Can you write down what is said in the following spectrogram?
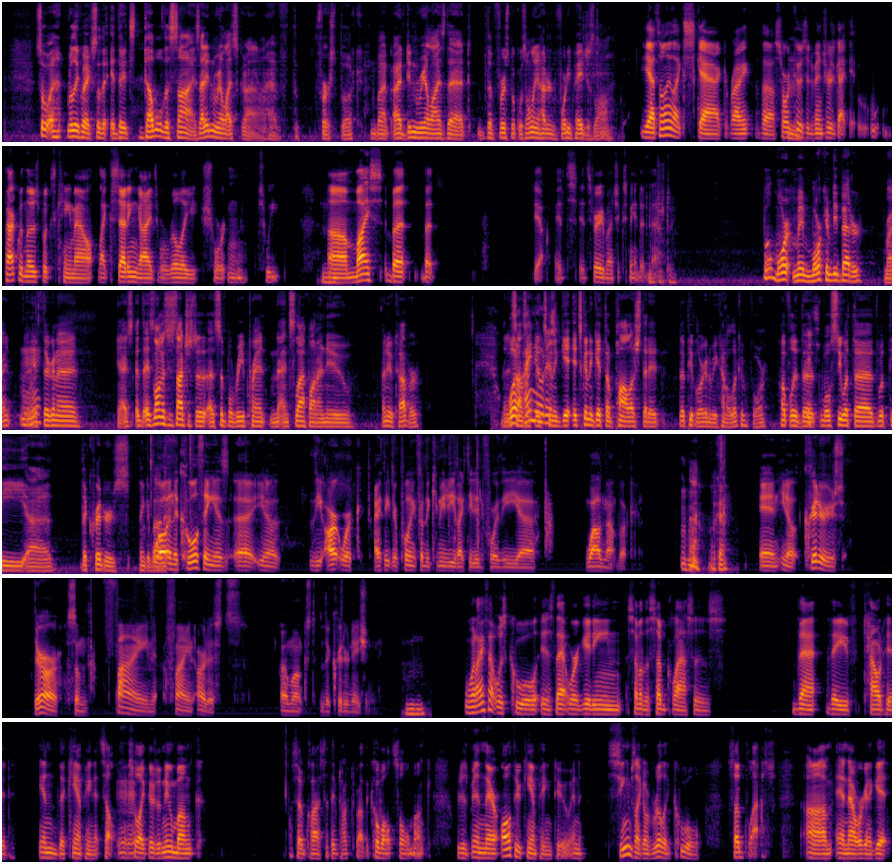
So uh, really quick, so that it's double the size. I didn't realize. I don't have the first book, but I didn't realize that the first book was only 140 pages long. Yeah, it's only like SCAG, right? The Sword Hmm. Coast Adventurer's Guide. Back when those books came out, like setting guides were really short and sweet. Hmm. Um, my but but yeah, it's it's very much expanded now. Well, more. I mean, more can be better, right? Mm-hmm. If they're gonna, yeah, as, as long as it's not just a, a simple reprint and, and slap on a new a new cover. Then it What sounds I like it's gonna get it's gonna get the polish that it that people are gonna be kind of looking for. Hopefully, the we'll see what the what the uh, the critters think about Well, it. and the cool thing is, uh, you know, the artwork. I think they're pulling from the community like they did for the uh, Wildemount book. Mm-hmm. Ah, okay. And you know, critters. There are some fine, fine artists amongst the Critter Nation. hmm What I thought was cool is that we're getting some of the subclasses that they've touted in the campaign itself. Mhm. So, like, there's a new monk subclass that they've talked about, the Cobalt Soul Monk, which has been there all through campaign two, and it seems like a really cool subclass. Um, and now we're gonna get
